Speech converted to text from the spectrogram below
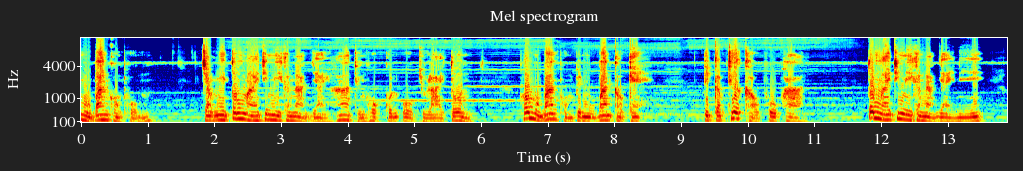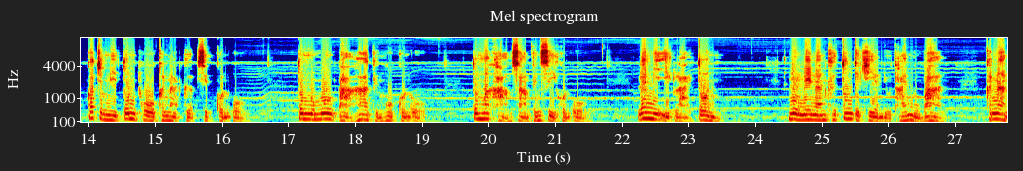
หมู่บ้านของผม จะมีต้นไม้ที่มีขนาดใหญ่ 5-6 คนโอบอยู่หลายต้น เพราะหมู่บ้านผมเป็นหมู่บ้านเก่าแก่ ติดกับเทือกเขาภูพาน ต้นไม้ที่มีขนาดใหญ่นี้ ก็จะมีต้นโพขนาดเกือบ 10 คนโอบ ต้นมะม่วงป่า 5-6 คนโอบ ต้นมะขาม 3-4 คนโอบ และมีอีกหลายต้น หนึ่งในนั้นคือต้นตะเคียนอยู่ท้ายหมู่บ้าน ขนาด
